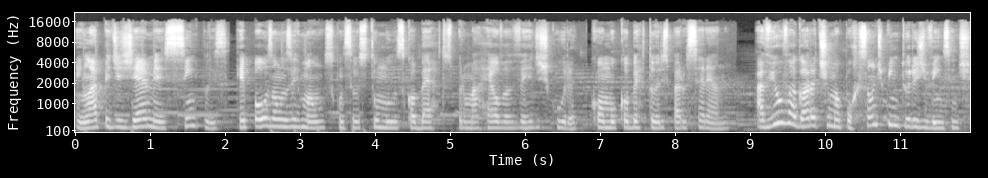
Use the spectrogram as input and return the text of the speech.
Em lápides gêmeas simples, repousam os irmãos com seus túmulos cobertos por uma relva verde escura, como cobertores para o sereno. A viúva agora tinha uma porção de pinturas de Vincent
